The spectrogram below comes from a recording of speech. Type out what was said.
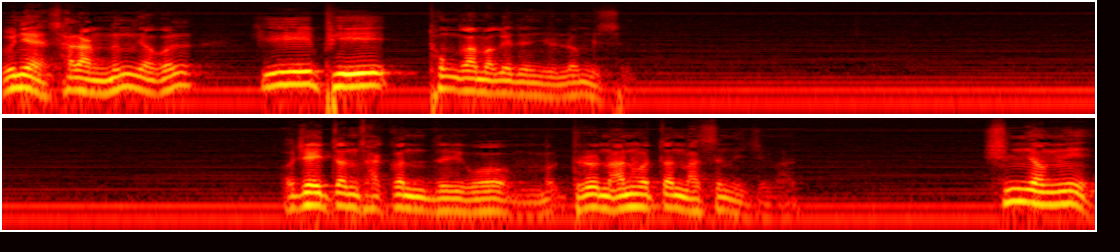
은혜, 사랑, 능력을 깊이 통감하게 된 줄로 믿습니다. 어제 있던 사건들이고 뭐 들어 나누었던 말씀이지만 심령이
